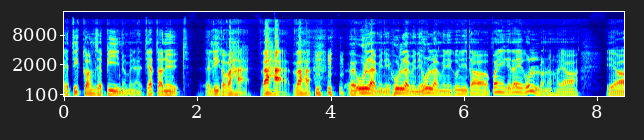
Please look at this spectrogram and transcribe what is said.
et ikka on see piinamine, et jäta nüüd, liiga vähe, vähe, vähe, hullemini, hullemini, hullemini, kuni ta panigi täiega hullu, noh, ja ja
